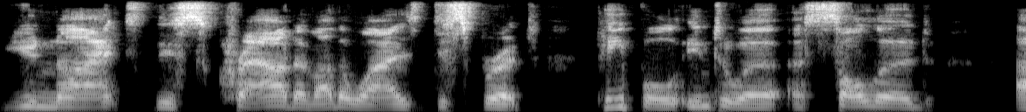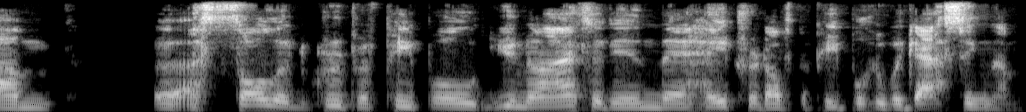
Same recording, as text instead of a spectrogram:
unite this crowd of otherwise disparate people into a, a solid um, a solid group of people united in their hatred of the people who were gassing them.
